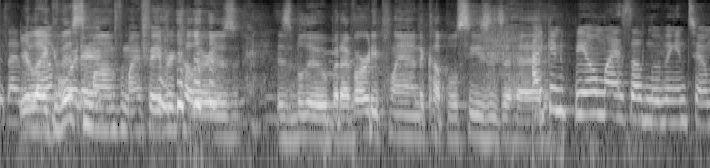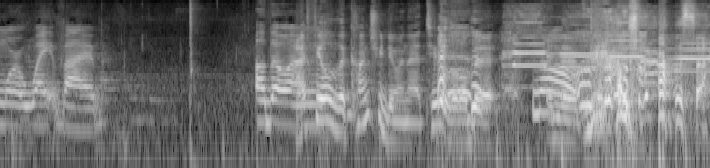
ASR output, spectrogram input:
is. I You're like, this order. month my favorite color is is blue, but I've already planned a couple seasons ahead. I can feel myself moving into a more white vibe. Although I'm. I feel the country doing that too a little bit. No. I'm sorry.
